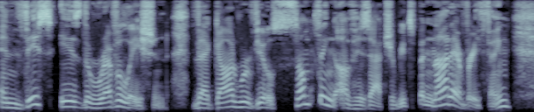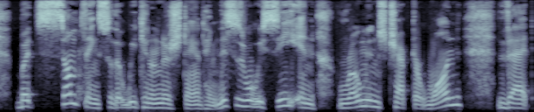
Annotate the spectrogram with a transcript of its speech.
And this is the revelation that God reveals something of his attributes, but not everything, but something so that we can understand him. This is what we see in Romans chapter one, that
